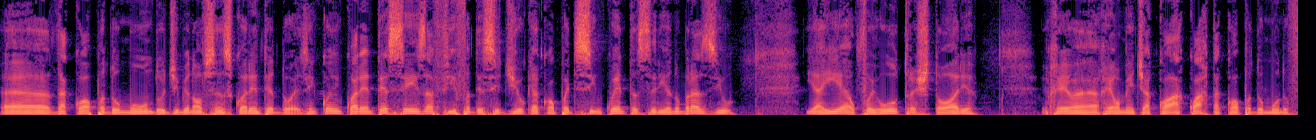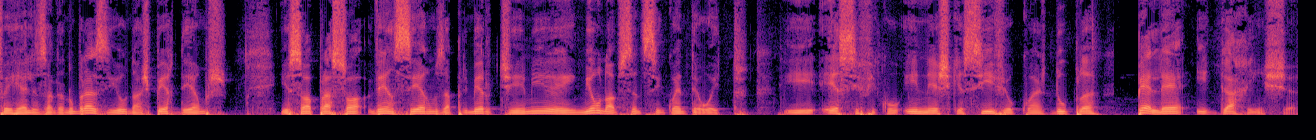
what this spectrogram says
uh, da Copa do Mundo de 1942. Em 1946, a FIFA decidiu que a Copa de 50 seria no Brasil. E aí eh, foi outra história realmente a, a quarta Copa do Mundo foi realizada no Brasil, nós perdemos e só para só vencermos a primeiro time em 1958. E esse ficou inesquecível com a dupla Pelé e Garrincha.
